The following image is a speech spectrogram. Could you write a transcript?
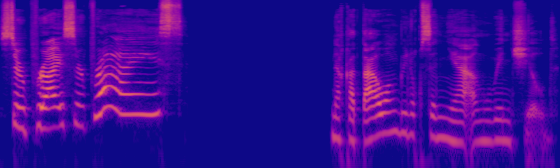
Surprise! Surprise! Nakatawang binuksan niya ang windshield.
